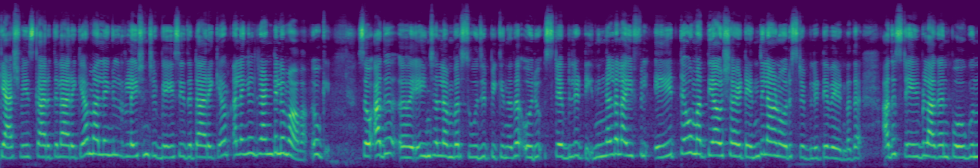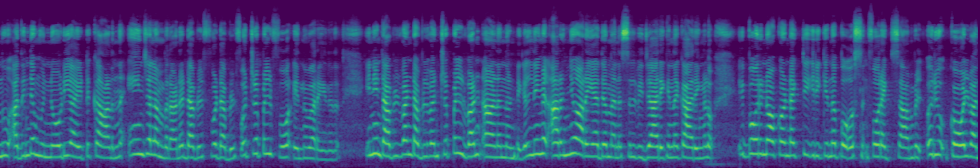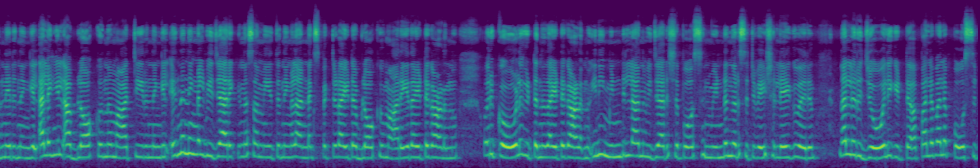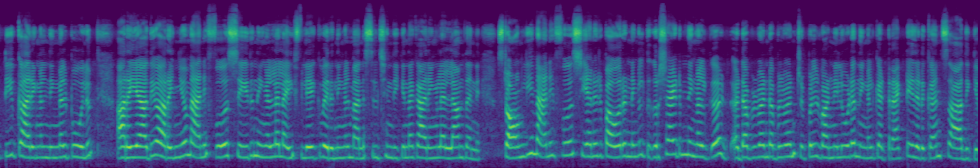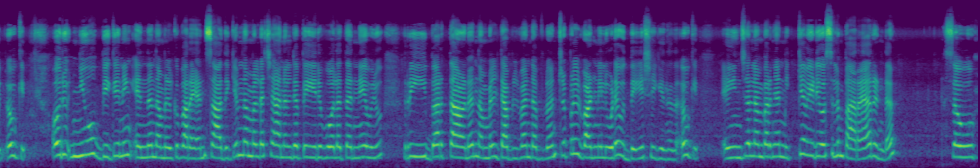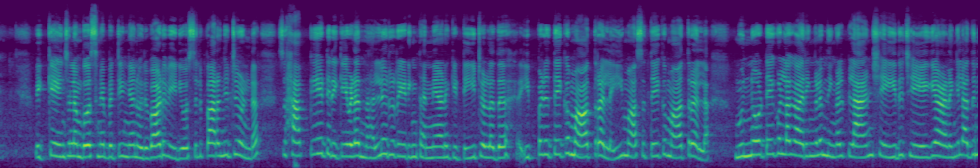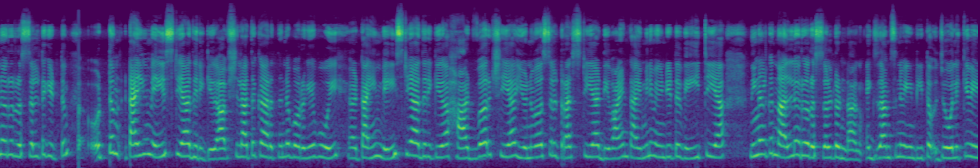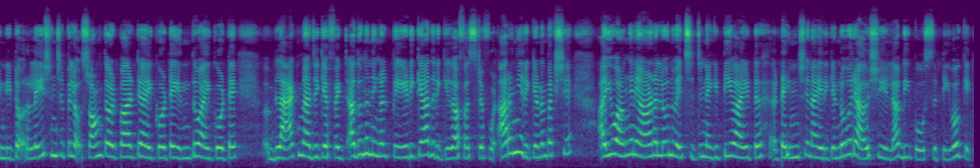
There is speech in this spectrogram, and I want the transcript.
ക്യാഷ് ബേസ് കാര്യത്തിലായിരിക്കാം അല്ലെങ്കിൽ റിലേഷൻഷിപ്പ് ബേസ് ചെയ്തിട്ടായിരിക്കാം അല്ലെങ്കിൽ രണ്ടിലും ആവാം ഓക്കെ സോ അത് ഏഞ്ചൽ നമ്പർ സൂചിപ്പിക്കുന്നത് ഒരു സ്റ്റെബിലിറ്റി നിങ്ങളുടെ ലൈഫിൽ ഏറ്റവും അത്യാവശ്യമായിട്ട് എന്തിലാണോ ഒരു സ്റ്റെബിലിറ്റി വേണ്ടത്? അത് സ്റ്റേബിൾ ആകാൻ പോകുന്നു. അതിന്റെ മുന്നോടിയായിട്ട് കാണുന്ന ഏഞ്ചൽ നമ്പറാണ് double four double four triple four എന്ന് പറയുന്നത്. ഇനി double one double one triple one ആണെന്നുണ്ടെങ്കിൽ നിങ്ങൾ അറിഞ്ഞോ അറിയാതെ മനസ്സിൽ വിചാരിക്കുന്ന കാര്യങ്ങളോ? ഇപ്പോൾ ഒരു നോ കോണ്ടാക്റ്റ് ഇരിക്കുന്ന പേഴ്സൺ ഫോർ എക്സാമ്പിൾ ഒരു കോൾ വന്നിരുന്നെങ്കിൽ അല്ലെങ്കിൽ ആ ബ്ലോക്ക് ഒന്ന് മാറ്റിയിരുന്നെങ്കിൽ എന്ന് നിങ്ങൾ വിചാരിക്കുന്ന സമയത്ത് നിങ്ങൾ അൺഎക്സ്പെക്റ്റഡ് ആയിട്ട് ബ്ലോക്ക് മാറി മാറിയതായിട്ട് കാണുന്നു. ഒരു കോൾ കിട്ടുന്നതായിട്ട് കാണുന്നു. ഇനി മിണ്ടില്ല എന്ന് വിചാരിച്ച പേഴ്സൺ മിണ്ടുന്നൊരു സിറ്റുവേഷനിലേക്ക് വരും. നല്ലൊരു ജോലി കിട്ടുക. പല പല പോസിറ്റീവ് കാര്യങ്ങൾ നിങ്ങൾ പോലും അറിയാതെയോ അറിഞ്ഞോ മാനിഫേഴ്സ് ചെയ്ത് നിങ്ങളുടെ ലൈഫിലേക്ക് വരും. നിങ്ങൾ മനസ്സിൽ ചിന്തിക്കുന്ന കാര്യങ്ങളെല്ലാം തന്നെ. സ്ട്രോങ്ലി മാനിഫേഴ്സ് ചെയ്യാനൊരു പവർ ഉണ്ടെങ്കിൽ തീർച്ചയായിട്ടും നിങ്ങൾക്ക് double one double one triple വണ്ണിലൂടെ നിങ്ങൾക്ക് അട്രാക്ട് ചെയ്തെടുക്കാൻ സാധിക്കും. ഓക്കെ ഒരു ന്യൂ ബിഗിനിങ് എന്ന് നമ്മൾക്ക് പറയാൻ സാധിക്കും. നമ്മളുടെ ചാനലിന്റെ പേര് പോലെ തന്നെ ഒരു റീബർത്താണ് നമ്മൾ double one double one triple വണ്ണിലൂടെ ഉദ്ദേശിക്കുന്നത്. ഓക്കെ ഏഞ്ചൽ നമ്പർ ഞാൻ മിക്ക വീഡിയോസിലും പറയാറുണ്ട്. സോ മിക്ക ഏഞ്ചൽ നമ്പേഴ്സിനെ പറ്റി ഞാൻ ഒരുപാട് വീഡിയോസിൽ പറഞ്ഞിട്ടുമുണ്ട് സോ ഹാപ്പി ആയിട്ടിരിക്കുക ഇവിടെ നല്ലൊരു റീഡിംഗ് തന്നെയാണ് കിട്ടിയിട്ടുള്ളത്. ഇപ്പോഴത്തേക്ക് മാത്രമല്ല ഈ മാസത്തേക്ക് മാത്രമല്ല മുന്നോട്ടേക്കുള്ള കാര്യങ്ങളും നിങ്ങൾ പ്ലാൻ ചെയ്ത് ചെയ്യുകയാണെങ്കിൽ അതിനൊരു റിസൾട്ട് കിട്ടും. ഒട്ടും ടൈം വേസ്റ്റ് ചെയ്യാതിരിക്കുക. ആവശ്യമില്ലാത്ത കാര്യത്തിന്റെ പുറകെ പോയി ടൈം വേസ്റ്റ് ചെയ്യാതിരിക്കുക. ഹാർഡ് വർക്ക് ചെയ്യുക യൂണിവേഴ്സൽ ട്രസ്റ്റ് ചെയ്യുക ഡിവൈൻ ടൈമിന് വേണ്ടിയിട്ട് വെയിറ്റ് ചെയ്യുക. നിങ്ങൾക്ക് നല്ലൊരു റിസൾട്ട് ഉണ്ടാകും. എക്സാംസിന് വേണ്ടിയിട്ടോ ജോലിക്ക് വേണ്ടിയിട്ടോ റിലേഷൻഷിപ്പിലോ സ്ട്രോങ് തേർഡ് പാർട്ടി ആയിക്കോട്ടെ എന്തും ആയിക്കോട്ടെ ബ്ലാക്ക് മാജിക് എഫക്റ്റ് അതൊന്നും നിങ്ങൾ പേടിക്കാതിരിക്കുക ഫസ്റ്റ് ഓഫ് ഓൾ അറിഞ്ഞിരിക്കണം പക്ഷേ അയ്യോ അങ്ങനെയാണല്ലോ എന്ന് വെച്ചിട്ട് നെഗറ്റീവായിട്ട് ടെൻഷൻ ആയിരിക്കേണ്ട ഒരു ആവശ്യമില്ല. Be positive okay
